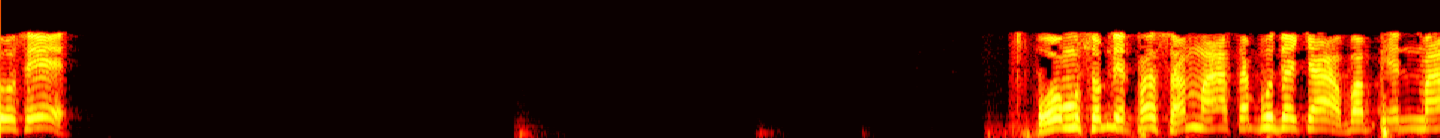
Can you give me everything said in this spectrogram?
ดูซิองค์สมเด็จพระสัมมาสัมพุทธเจ้าบำเพ็ญมา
